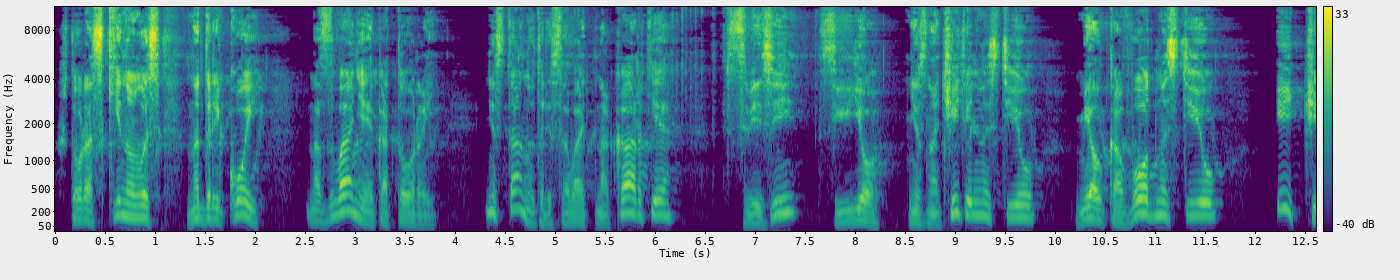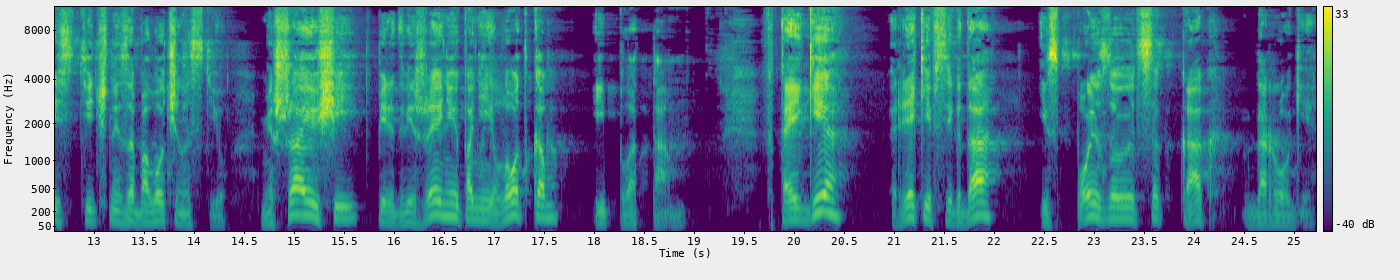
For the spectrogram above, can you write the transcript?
что раскинулась над рекой, название которой не станут рисовать на карте в связи с ее незначительностью, мелководностью и частичной заболоченностью, мешающей передвижению по ней лодкам и плотам. В тайге реки всегда используются как дороги.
